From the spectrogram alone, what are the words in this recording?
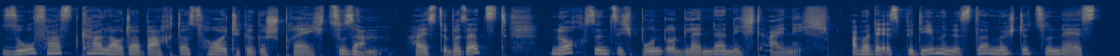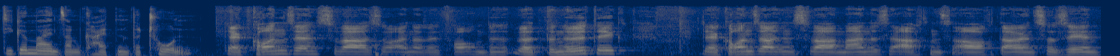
So fasst Karl Lauterbach das heutige Gespräch zusammen. Heißt übersetzt, noch sind sich Bund und Länder nicht einig. Aber der SPD-Minister möchte zunächst die Gemeinsamkeiten betonen. Der Konsens war, so eine Reform wird benötigt. Der Konsens war meines Erachtens auch darin zu sehen,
